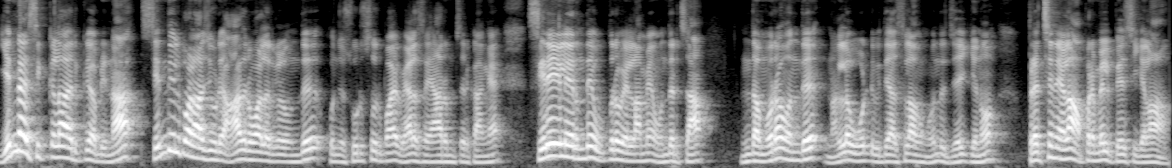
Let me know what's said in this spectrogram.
என்ன சிக்கலாக இருக்குது அப்படின்னா செந்தில் பாலாஜியுடைய ஆதரவாளர்கள் வந்து கொஞ்சம் சுறுசுறுப்பாக வேலை செய்ய ஆரம்பிச்சிருக்காங்க. சிறையிலேருந்தே உத்தரவு எல்லாமே வந்துருச்சான் இந்த முறை வந்து நல்ல ஓட்டு வித்தியாசத்தில் அவங்க வந்து ஜெயிக்கணும். பிரச்சனையெல்லாம் அப்புறமேல் பேசிக்கலாம்.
